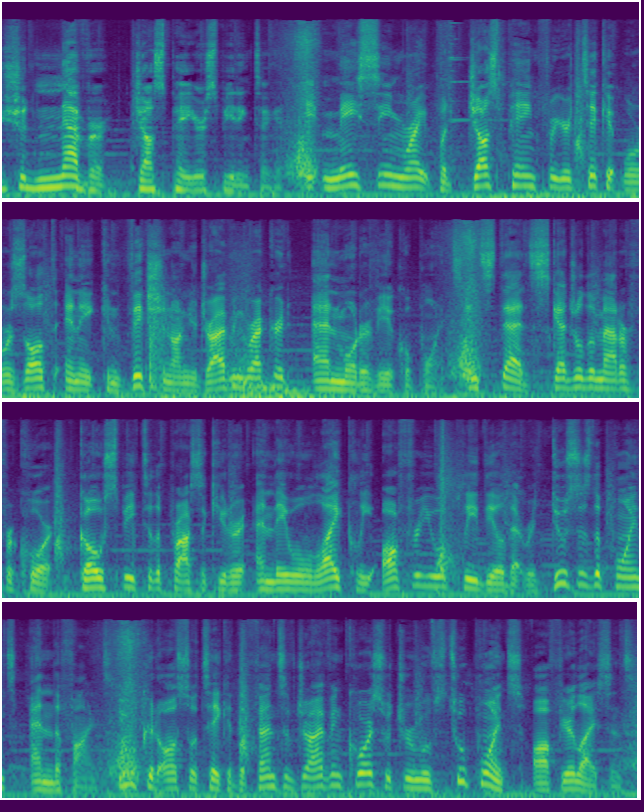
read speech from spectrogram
You should never just pay your speeding ticket. It may seem right, but just paying for your ticket will result in a conviction on your driving record and motor vehicle points. Instead, schedule the matter for court, go speak to the prosecutor, and they will likely offer you a plea deal that reduces the points and the fines. You could also take a defensive driving course, which removes two points off your license.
